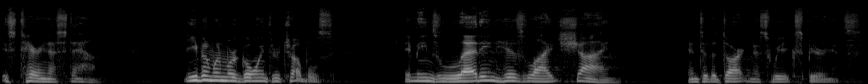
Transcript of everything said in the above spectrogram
is tearing us down, even when we're going through troubles. It means letting His light shine into the darkness we experience.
